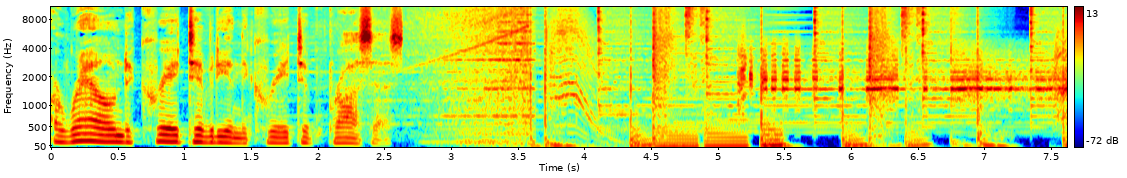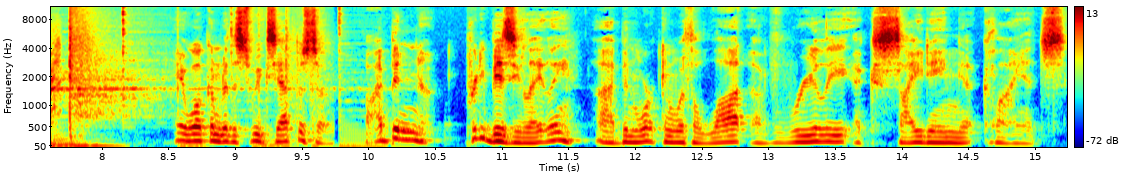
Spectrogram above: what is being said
around creativity and the creative process. Hey, welcome to this week's episode. I've been pretty busy lately. I've been working with a lot of really exciting clients,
